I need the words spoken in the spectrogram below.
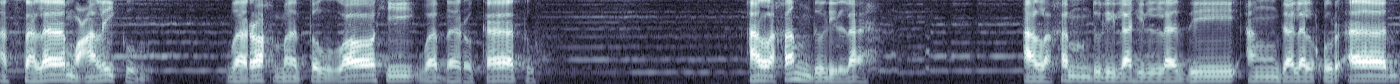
Assalamualaikum warahmatullahi wabarakatuh. Alhamdulillah. Alhamdulillahilladzi anzalal Qur'an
